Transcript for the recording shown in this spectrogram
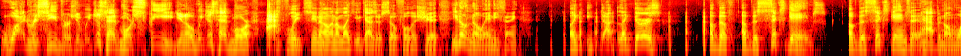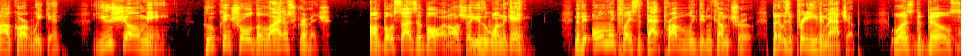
wide receivers, if we just had more speed, you know, if we just had more athletes, you know, and I'm like, you guys are so full of shit. You don't know anything. Like, uh, like there is of the of the six games of the six games that happened on Wild Card Weekend, you show me who controlled the line of scrimmage on both sides of the ball, and I'll show you who won the game. Now, the only place that that probably didn't come true, but it was a pretty even matchup, was the Bills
